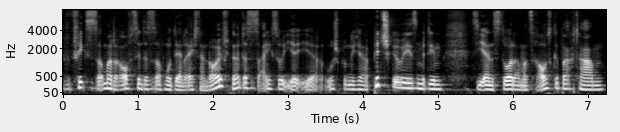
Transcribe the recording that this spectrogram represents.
Fixes auch mal drauf sind, dass es auf modernen Rechnern läuft. Ne? Das ist eigentlich so ihr, ihr ursprünglicher Pitch gewesen, mit dem sie ihren Store damals rausgebracht haben.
